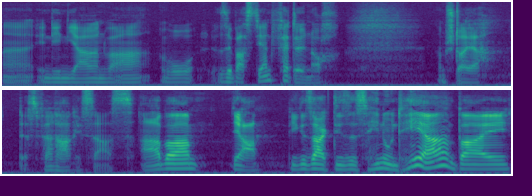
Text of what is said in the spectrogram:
äh, in den Jahren war, wo Sebastian Vettel noch am Steuer des Ferrari saß. Aber ja, wie gesagt, dieses Hin und Her bei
